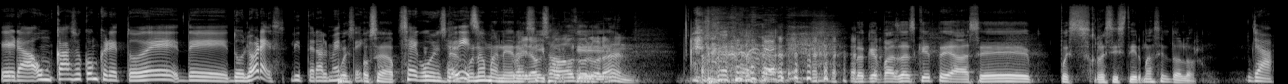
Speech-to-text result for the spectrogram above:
Era un caso concreto de, de dolores, literalmente. Pues, o sea, según se de dice. alguna manera Hubiera sí, usado porque Dolorán. lo que pasa es que te hace pues resistir más el dolor, Ya.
